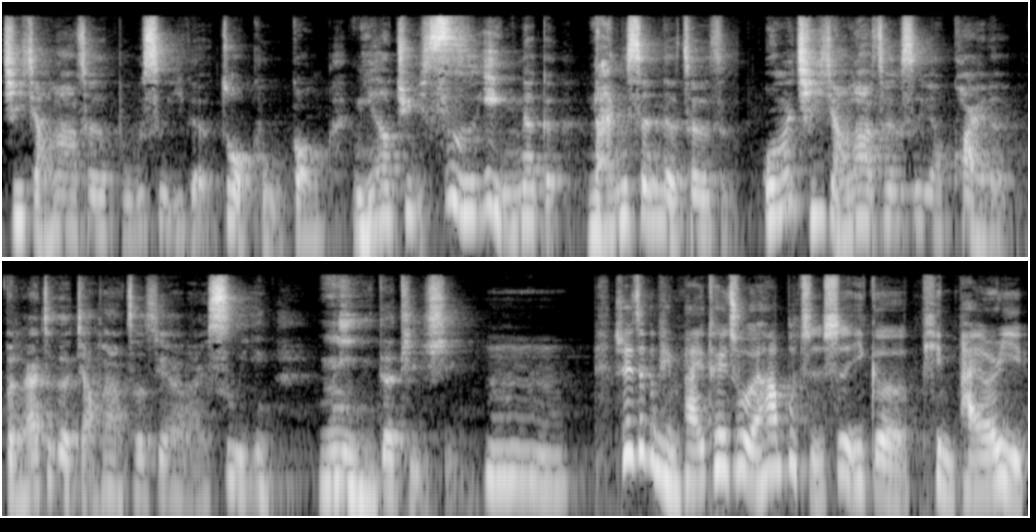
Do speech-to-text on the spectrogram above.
骑脚踏车不是一个做苦工，你要去适应那个男生的车子。我们骑脚踏车是要快乐，本来这个脚踏车就要来适应你的体型。嗯，所以这个品牌推出了，它不只是一个品牌而已。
